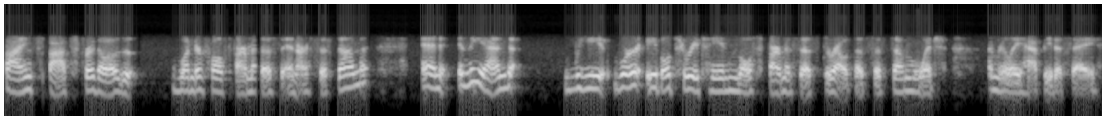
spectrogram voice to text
find spots for those wonderful pharmacists in our system. And in the end, we were able to retain most pharmacists throughout the system, which I'm really happy to say.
